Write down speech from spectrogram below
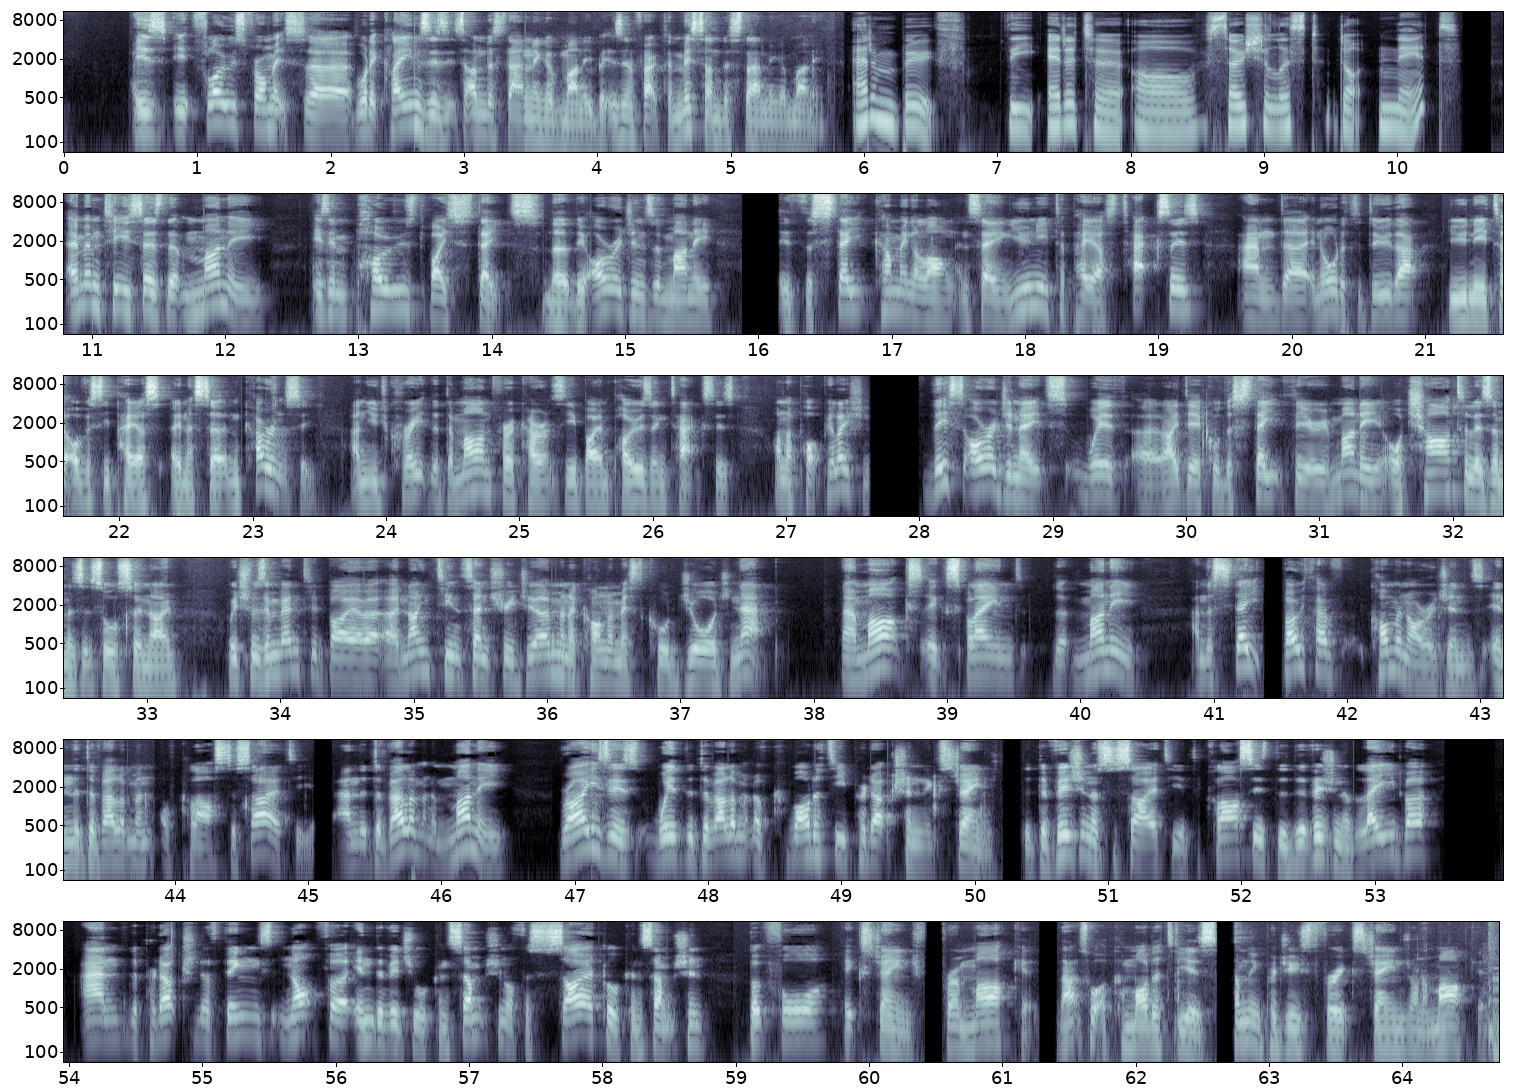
is it flows from its uh, what it claims is its understanding of money, but is in fact a misunderstanding of money. Adam Booth, the editor of Socialist.net, MMT says that money is imposed by states. The, the origins of money is the state coming along and saying you need to pay us taxes, and uh, in order to do that, you need to obviously pay us in a certain currency. And you'd create the demand for a currency by imposing taxes on a population. This originates with an idea called the state theory of money, or chartalism as it's also known, which was invented by a, a 19th century German economist called George Knapp. Now, Marx explained that money and the state both have common origins in the development of class society. And the development of money rises with the development of commodity production and exchange, the division of society into classes, the division of labor, and the production of things not for individual consumption or for societal consumption, but for exchange, for a market. That's what a commodity is something produced for exchange on a market.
